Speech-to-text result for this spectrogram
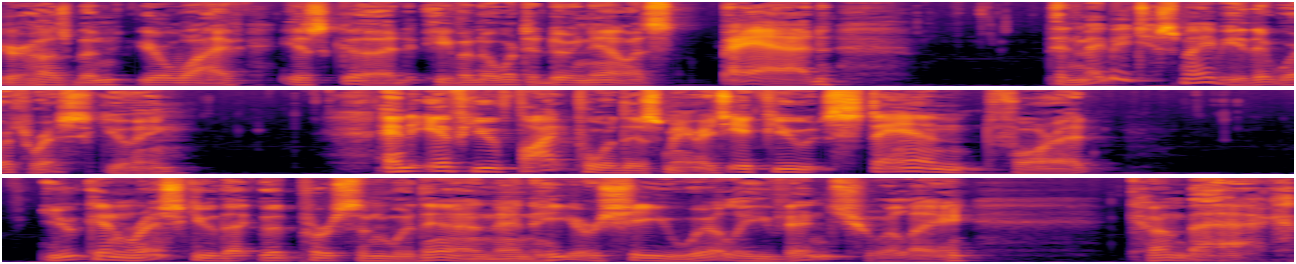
your husband, your wife is good, even though what they're doing now is bad, then maybe, just maybe, they're worth rescuing. And if you fight for this marriage, if you stand for it, you can rescue that good person within, and he or she will eventually come back.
